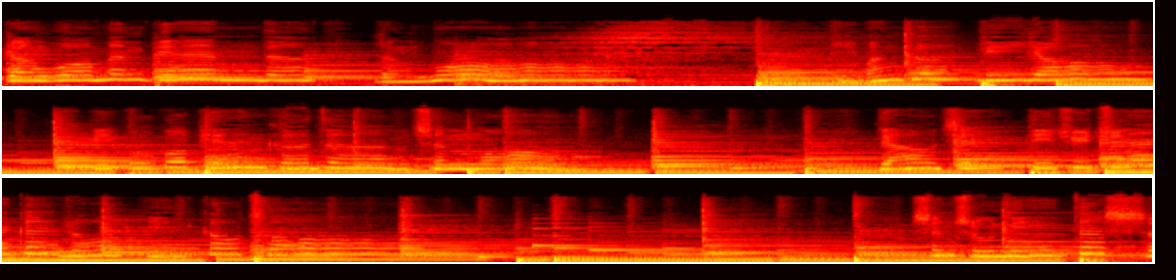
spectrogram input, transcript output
让我们变得冷漠。一万个，片刻的沉默。了解比拒绝更容易沟通。伸出你的手，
